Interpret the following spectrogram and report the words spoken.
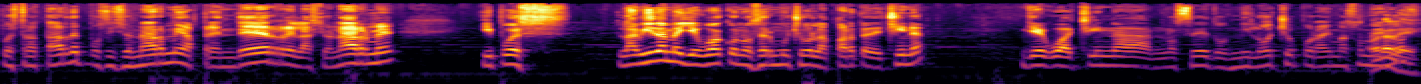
pues tratar de posicionarme, aprender, relacionarme y pues la vida me llevó a conocer mucho la parte de China. Llego a China, no sé, 2008 por ahí más o menos. Órale.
